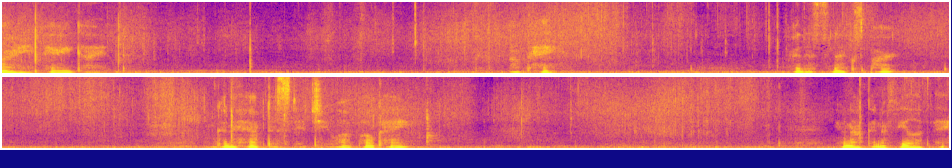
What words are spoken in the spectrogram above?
All right, very good. Okay. For this next part, I'm going to have to stitch you up, okay? You're not going to feel a thing.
